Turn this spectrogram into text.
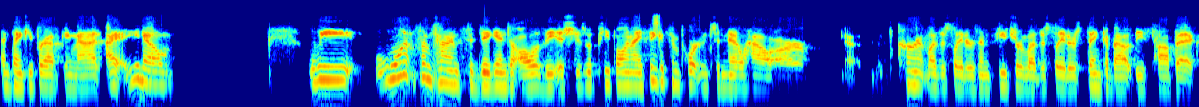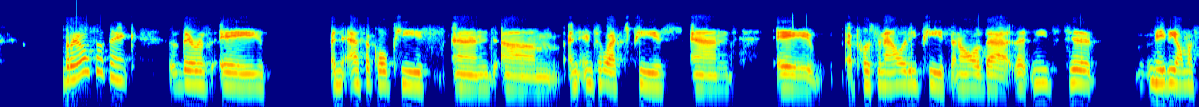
and thank you for asking that. I, you know, we want sometimes to dig into all of the issues with people, and I think it's important to know how our uh, current legislators and future legislators think about these topics. But I also think there's a an ethical piece and um, an intellect piece and a, a personality piece and all of that that needs to maybe almost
